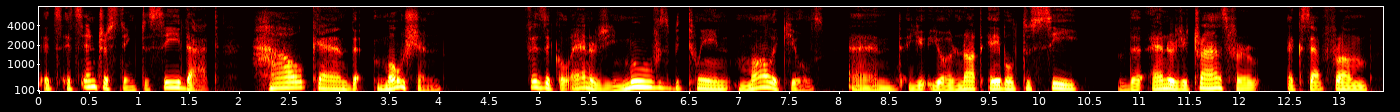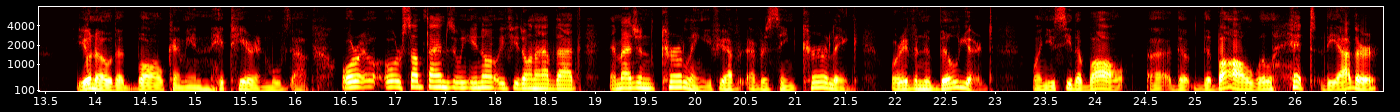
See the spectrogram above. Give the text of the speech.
It's it's interesting to see that. How can the motion physical energy moves between molecules and you, you're not able to see the energy transfer except from you know that ball came in hit here and moved out or or sometimes you know if you don't have that imagine curling if you have ever seen curling or even a billiard when you see the ball, uh, the the ball will hit the other,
